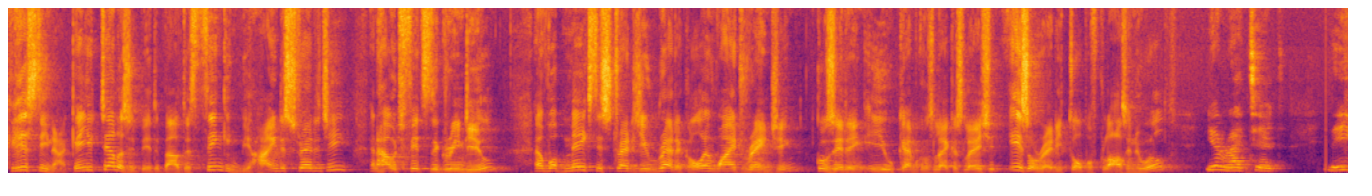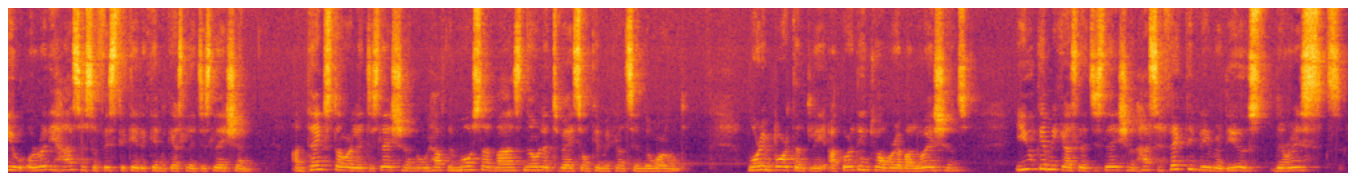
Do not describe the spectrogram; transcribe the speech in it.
Cristina, can you tell us a bit about the thinking behind the strategy and how it fits the Green Deal? And what makes this strategy radical and wide-ranging, considering EU chemicals legislation is already top of class in the world? You're right, Ted. The EU already has a sophisticated chemicals legislation, and thanks to our legislation, we have the most advanced knowledge base on chemicals in the world. More importantly, according to our evaluations, EU chemicals legislation has effectively reduced the risks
